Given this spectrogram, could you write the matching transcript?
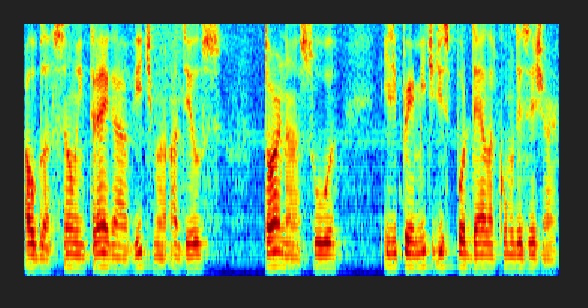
A oblação entrega a vítima a Deus, torna-a sua e lhe permite dispor dela como desejar,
